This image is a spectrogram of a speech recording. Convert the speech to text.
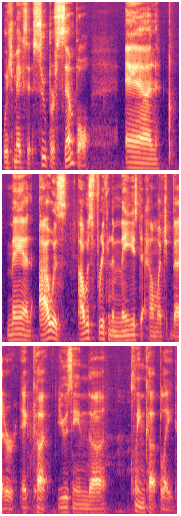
which makes it super simple. And man, I was I was freaking amazed at how much better it cut using the clean cut blade.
